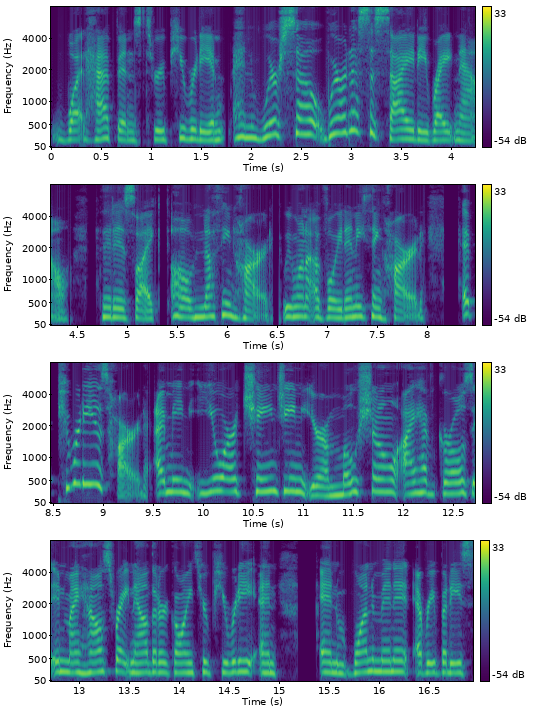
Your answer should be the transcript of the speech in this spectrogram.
what happens through puberty. And and we're so we're in a society right now that is like oh nothing hard. We want to avoid anything hard. Uh, puberty is hard. I mean you are changing you're emotional. I have girls in my house right now that are going through puberty and and one minute everybody's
